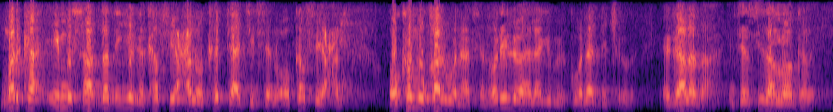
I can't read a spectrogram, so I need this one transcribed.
marka imisaa dad iyaga ka fiican oo ka taajirsan oo ka fiican oo ka muuqaal wanaagsan horey loo halaagay bu kuwan hadda ee gaalada ah intee sidaa loo galay?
